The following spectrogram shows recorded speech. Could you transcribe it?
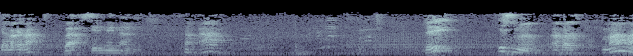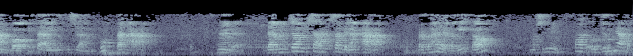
Jangan pakai apa? Ba sinin lagi. Nah Arab. Jadi isme apa pemahaman bahwa kita ini Islam bukan Arab nah, dan mencoba Islam dengan Arab berbahaya bagi kaum muslimin. Pada ujungnya akan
